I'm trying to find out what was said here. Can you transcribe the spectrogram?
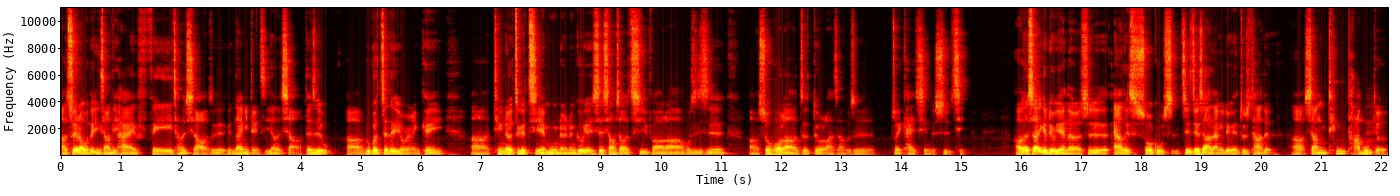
啊，虽然我的影响力还非常的小，这个跟纳米等级一样的小，但是啊，如果真的有人可以啊听了这个节目呢，能够有一些小小的启发啦，或者一些啊收获啦，这对我来讲都是最开心的事情。好，那下一个留言呢是 Alice 说故事，其实接下来两个留言都是他的啊，想听塔木德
